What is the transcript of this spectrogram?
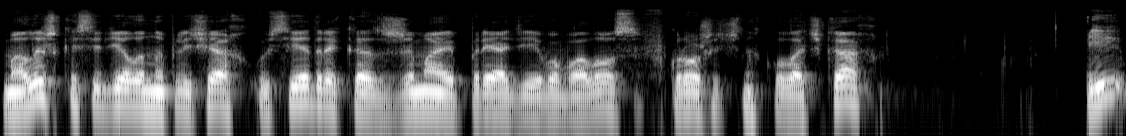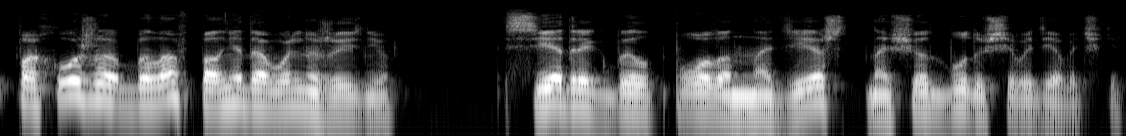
Малышка сидела на плечах у Седрика, сжимая пряди его волос в крошечных кулачках, и, похоже, была вполне довольна жизнью. Седрик был полон надежд насчет будущего девочки.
